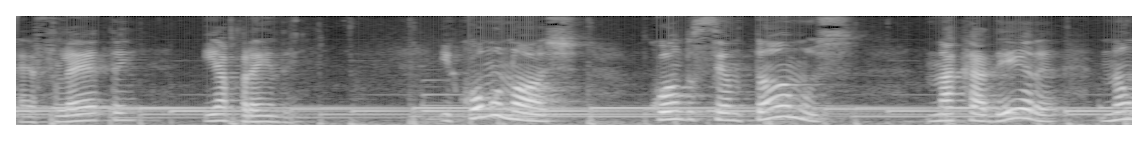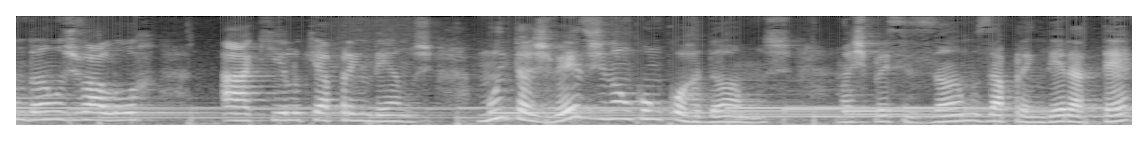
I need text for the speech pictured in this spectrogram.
refletem e aprendem. E como nós, quando sentamos na cadeira, não damos valor àquilo que aprendemos. Muitas vezes não concordamos, mas precisamos aprender até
